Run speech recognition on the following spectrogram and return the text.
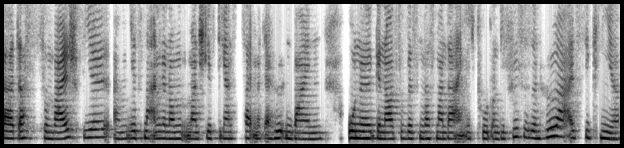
Äh, dass zum Beispiel, ähm, jetzt mal angenommen, man schläft die ganze Zeit mit erhöhten Beinen, ohne genau zu wissen, was man da eigentlich tut. Und die Füße sind höher als die Knie.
